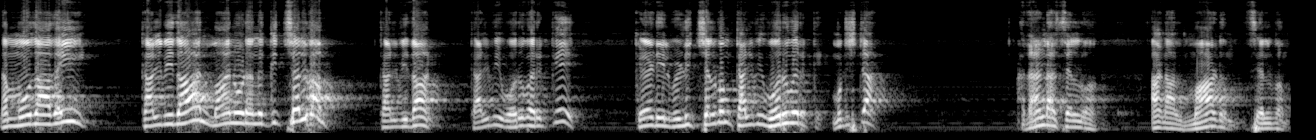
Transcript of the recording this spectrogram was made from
நம் மூதாதை கல்விதான் மானுடனுக்கு செல்வம். கல்விதான். கல்வி ஒருவருக்கு கேடில் விழிச்செல்வம் கல்வி ஒருவருக்கு. முடிச்சிட்டான். அதான்டா செல்வம். ஆனால் மாடும் செல்வம்.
